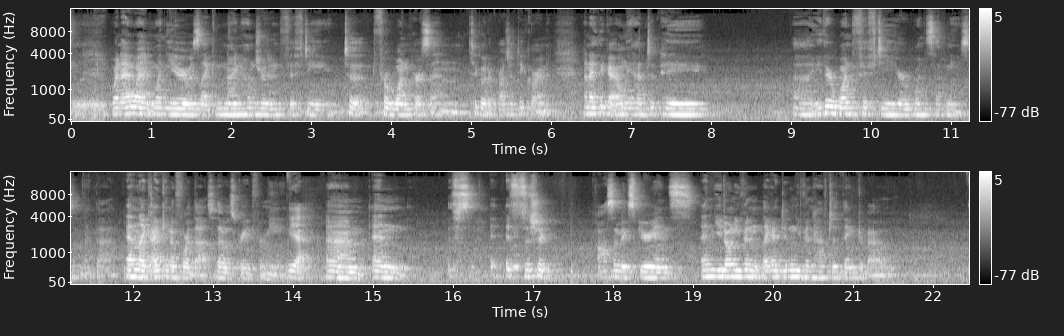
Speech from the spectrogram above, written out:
when I went one year, it was like nine hundred and fifty to for one person to go to Project Acorn, and I think I only had to pay uh, either one fifty or one seventy, something like that. And like I can afford that, so that was great for me. Yeah. Um, and it's, it's such a awesome experience, and you don't even like I didn't even have to think about.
